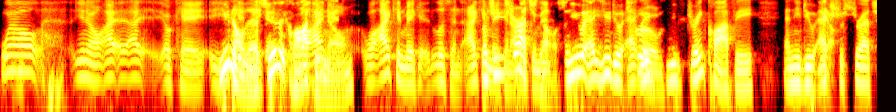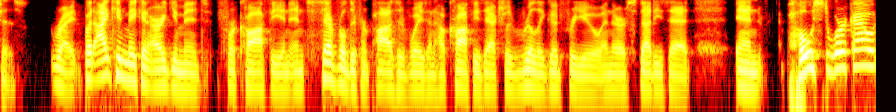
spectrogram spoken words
well, you know, I, I okay. You, you know this. You're the coffee. Well, I know. Man. Well, I can make it. Listen, I can. But make you stretch argument. though. So you uh, you do True. You, you drink coffee and you do extra yeah. stretches. Right. But I can make an argument for coffee and, and several different positive ways on how coffee is actually really good for you. And there are studies that, and post workout,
